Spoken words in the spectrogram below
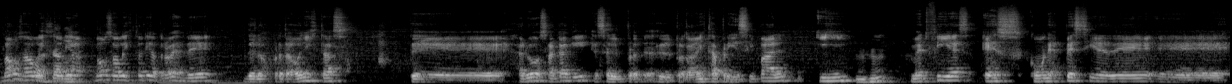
vamos a ver la historia. Vamos a ver la historia a través de, de los protagonistas. De Haruo Sakaki es el, el protagonista principal y uh es como una especie de, eh,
